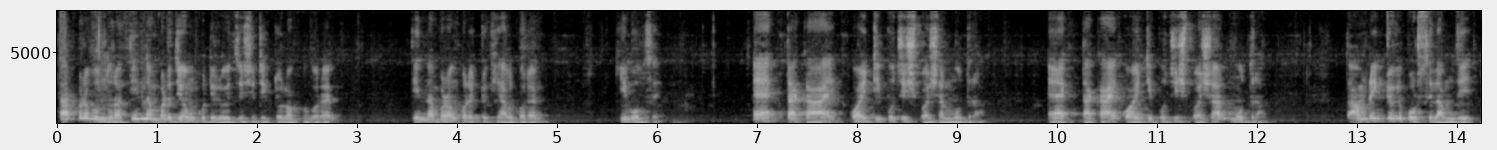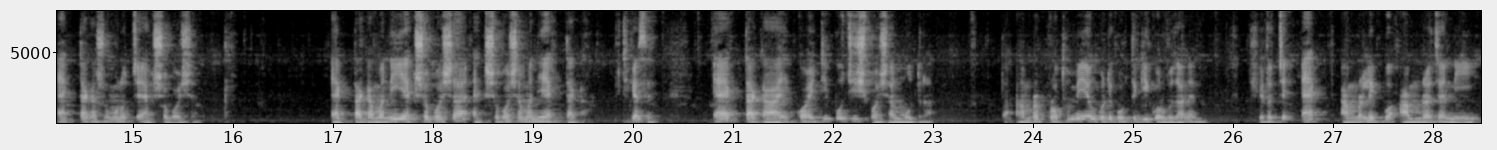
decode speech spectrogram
তারপরে বন্ধুরা, তিন নম্বরে যে অঙ্কটি রয়েছে সেটি একটু লক্ষ্য করেন। তিন নম্বর অঙ্কটা একটু খেয়াল করেন। কি বলছে? এক টাকায় কয়টি পঁচিশ পয়সার মুদ্রা? এক টাকায় কয়টি পঁচিশ পয়সার মুদ্রা? তো আমরা একটু আগে পড়ছিলাম যে এক টাকা সমান হচ্ছে একশো পয়সা। এক টাকা মানেই একশো পয়সা একশো পয়সা মানে এক টাকা, ঠিক আছে? এক টাকায় কয়টি পঁচিশ পয়সার মুদ্রা? তো আমরা প্রথমে এই অঙ্কটি করতে কি করব জানেন? সেটা হচ্ছে এক, আমরা লিখব, আমরা জানি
